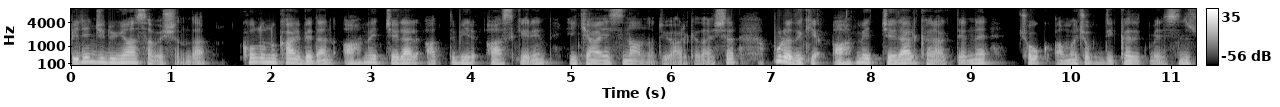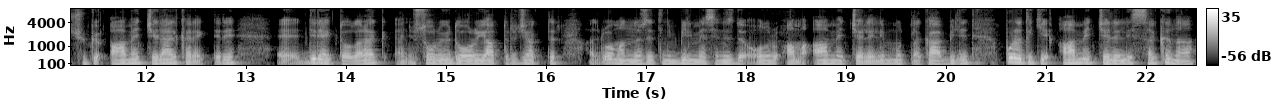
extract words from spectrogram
1. Dünya Savaşı'nda kolunu kaybeden Ahmet Celal adlı bir askerin hikayesini anlatıyor arkadaşlar. Buradaki Ahmet Celal karakterine çok ama çok dikkat etmelisiniz. Çünkü Ahmet Celal karakteri e, direkt olarak hani soruyu doğru yaptıracaktır. Hani romanın özetini bilmeseniz de olur ama Ahmet Celal'i mutlaka bilin. Buradaki Ahmet Celal'i sakın ha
